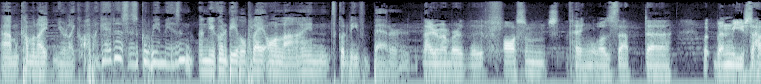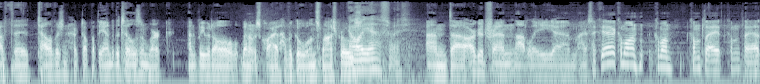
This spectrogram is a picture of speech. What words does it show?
um, coming out, and you're like, "Oh my goodness, this is going to be amazing!" And you're going to be able to play online. It's going to be even better. I remember the awesome thing was that uh, when we used to have the television hooked up at the end of the tills and work, and we would all, when it was quiet, have a go on Smash Bros. Oh yeah, that's right. And uh, our good friend Natalie, um, I was like, "Yeah, come on, come on, come play it, come play it."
